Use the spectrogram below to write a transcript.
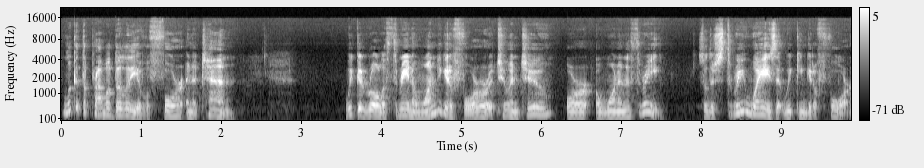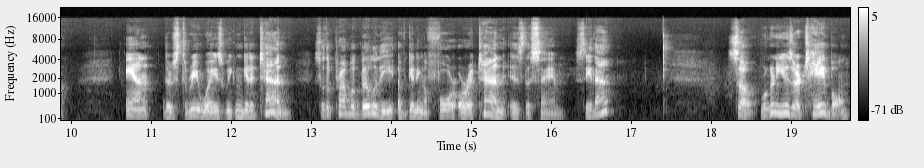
Look at the probability of a 4 and a 10. We could roll a 3 and a 1 to get a 4, or a 2 and 2, or a 1 and a 3. So there's three ways that we can get a 4. And there's three ways we can get a 10. So the probability of getting a 4 or a 10 is the same. See that? So we're going to use our table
